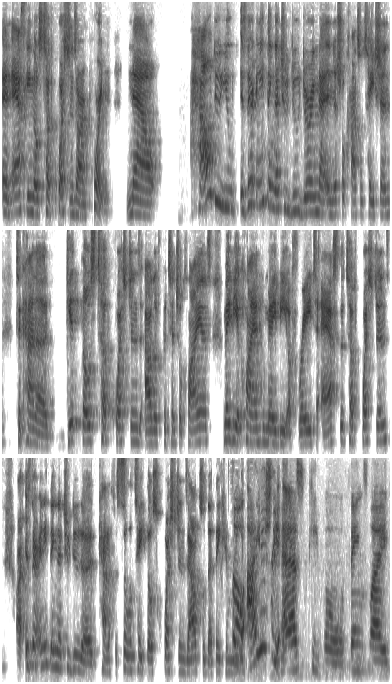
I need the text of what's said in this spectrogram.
and asking those tough questions are important. Now, how do you, is there anything that you do during that initial consultation to kind of get those tough questions out of potential clients? Maybe a client who may be afraid to ask the tough questions. Or is there anything that you do to kind of facilitate those questions out so that they can? So really- I usually ask people things like,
